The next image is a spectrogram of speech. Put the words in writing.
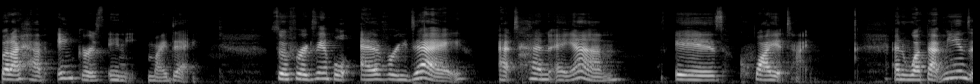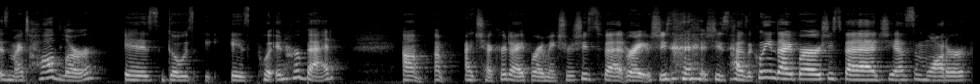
but I have anchors in my day. So, for example, every day at 10 a.m. is quiet time. And what that means is my toddler is goes is put in her bed. Um, um I check her diaper. I make sure she's fed. Right, she's she's has a clean diaper. She's fed. She has some water,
